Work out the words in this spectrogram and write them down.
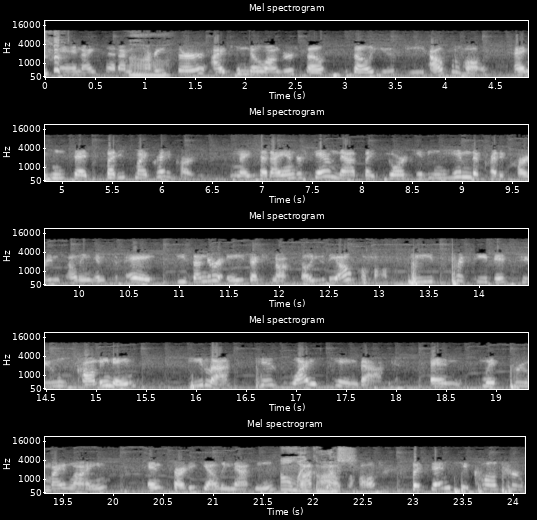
and I said, I'm Oh. sorry, sir, I can no longer sell, sell you the alcohol. And he said, but it's my credit card. And I said, I understand that, but you're giving him the credit card and telling him to pay. He's underage. I cannot sell you the alcohol. He proceeded to call me names. He left. His wife came back and went through my line and started yelling at me. Oh, my gosh. alcohol. But then she called her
